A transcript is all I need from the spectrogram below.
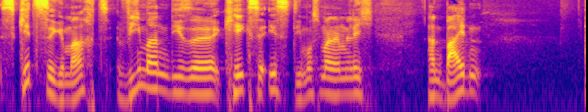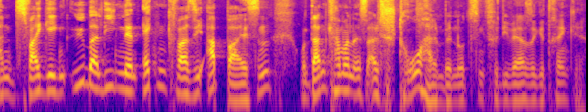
Skizze gemacht, wie man diese Kekse isst. Die muss man nämlich an beiden, an zwei gegenüberliegenden Ecken quasi abbeißen und dann kann man es als Strohhalm benutzen für diverse Getränke.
